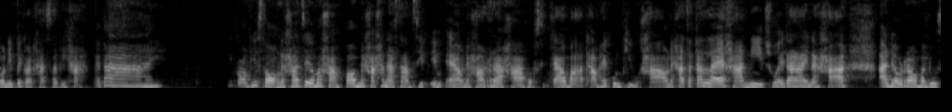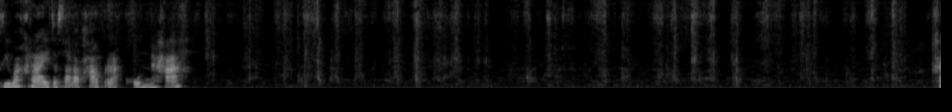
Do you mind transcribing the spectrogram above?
วันนี้ไปก่อนค่ะ สวัสดีค่ะ บ๊ายบาย ที่กองที่ 2 นะคะ เจลมะขามป้อมนะคะ ขนาด 30 ml นะคะ ราคา 69 บาททำให้คุณผิวขาวนะคะจากการแล้ขาหนีบช่วยได้นะคะอะเดี๋ยวเรามาดูซิว่าใครจะสารภาพรักคุณนะคะใคร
